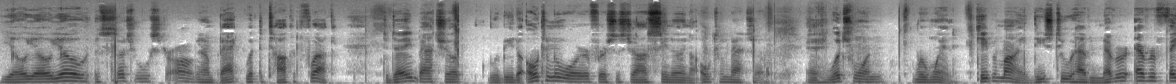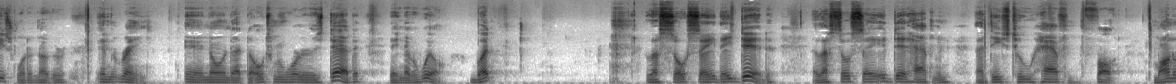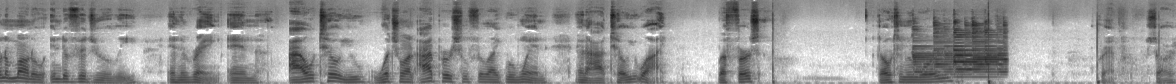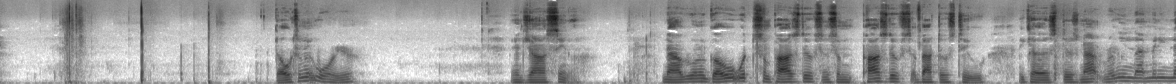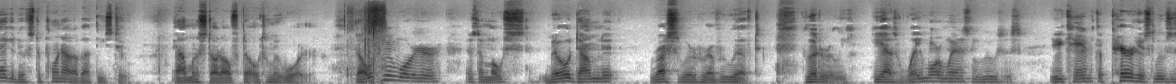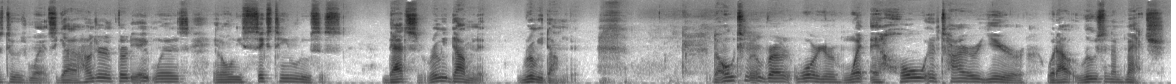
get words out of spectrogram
Yo, yo, yo, it's Sensual Strong, and I'm back with the Talking Flock. Today matchup will be the Ultimate Warrior versus John Cena in the Ultimate matchup, and which one will win. Keep in mind, these two have never ever faced one another in the ring, and knowing that the Ultimate Warrior is dead, they never will. But let's so say they did, and let's so say it did happen that these two have fought mono to mono individually in the ring. And I'll tell you which one I personally feel like will win, and I'll tell you why. But first, the Ultimate Warrior. Crap, sorry. The Ultimate Warrior and John Cena. Now we want to go with some positives and some positives about those two because there's not really that many negatives to point out about these two. And I'm going to start off with the Ultimate Warrior. The Ultimate Warrior is the most male dominant wrestler who ever lived. Literally, he has way more wins than loses. You can't compare his losses to his wins. He got 138 wins and only 16 loses. That's really dominant. Really dominant. The Ultimate Warrior went a whole entire year without losing a match.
